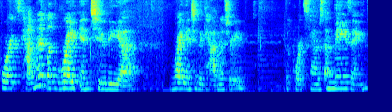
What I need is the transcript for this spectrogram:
quartz cabinet, like right into the, uh, right into the cabinetry. The quartz counters, amazing.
